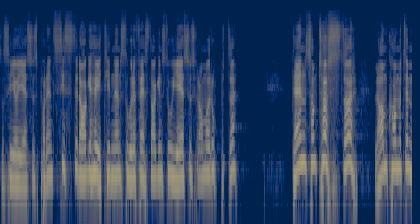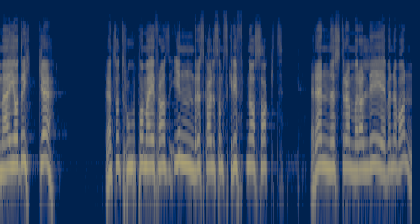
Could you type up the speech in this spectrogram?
så sier Jesus på den siste dag i høytiden, den store festdagen, sto Jesus fram og ropte. Den som tørster, la ham komme til meg og drikke. Den som tror på meg, fra hans indre skal, som Skriften har sagt, renne strømmer av levende vann.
